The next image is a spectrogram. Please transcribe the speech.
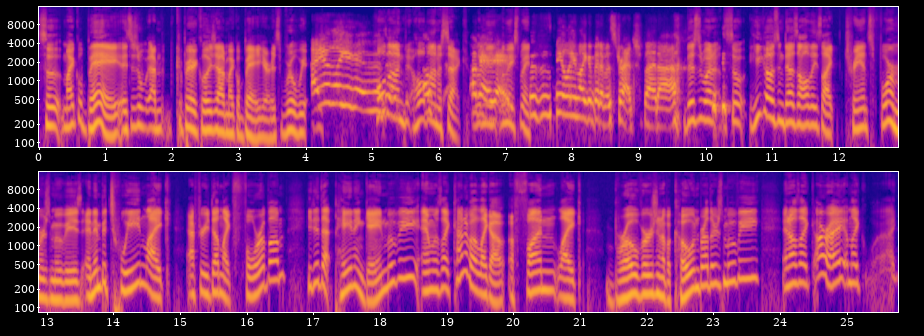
so Michael Bay. This is I'm comparing Zhao and Michael Bay here. It's real weird. I am like hold on, hold on a sec. Okay, let me okay. let me explain. This is feeling like a bit of a stretch, but uh This is what so he goes and does all these like Transformers movies, and in between like after he'd done like four of them, he did that Pain and Gain movie, and was like kind of a like a, a fun like bro version of a Coen Brothers movie. And I was like, all right, I'm like, I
